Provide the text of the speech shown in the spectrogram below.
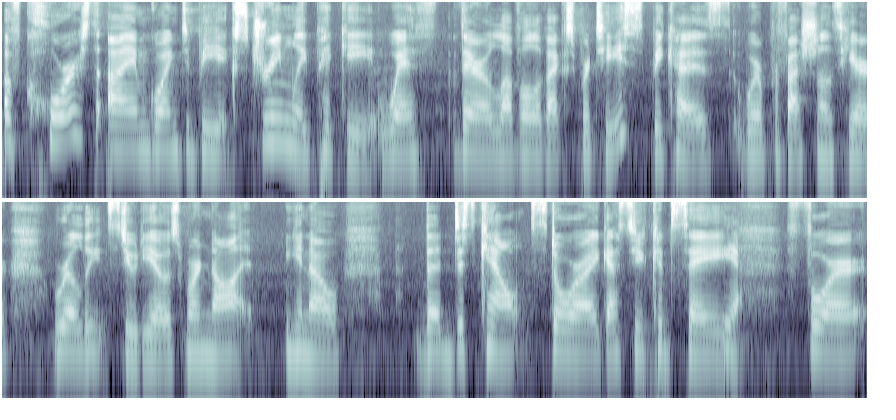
of course, I am going to be extremely picky with their level of expertise because we're professionals here. We're elite studios. We're not, you know, the discount store, I guess you could say, Yeah. for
